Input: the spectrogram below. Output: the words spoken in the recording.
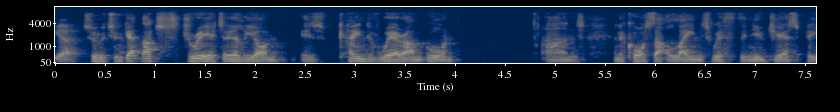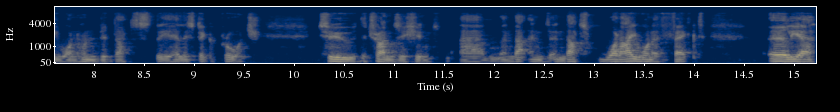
Yeah. So to get that straight early on is kind of where I'm going. And and of course that aligns with the new JSP 100. That's the holistic approach to the transition, um, and that and, and that's what I want to affect earlier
